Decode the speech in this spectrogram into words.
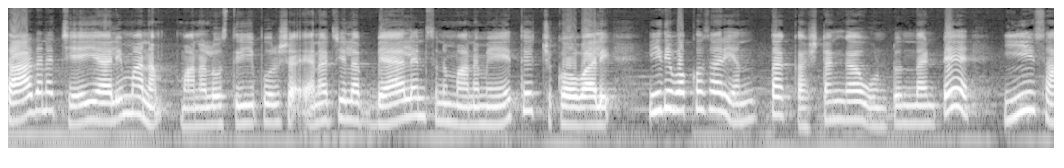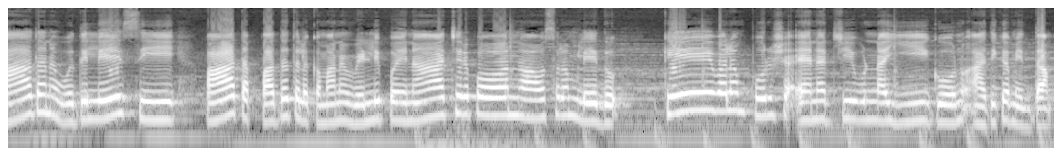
సాధన చేయాలి మనం. మనలో స్త్రీ పురుష ఎనర్జీల బ్యాలెన్స్ను మనమే తెచ్చుకోవాలి. ఇది ఒక్కోసారి ఎంత కష్టంగా ఉంటుందంటే ఈ సాధన వదిలేసి పాత పద్ధతులకు మనం వెళ్ళిపోయినా ఆశ్చర్యపోవాల్సిన అవసరం లేదు. కేవలం పురుష ఎనర్జీ ఉన్న ఈగోను అధిగమిద్దాం.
